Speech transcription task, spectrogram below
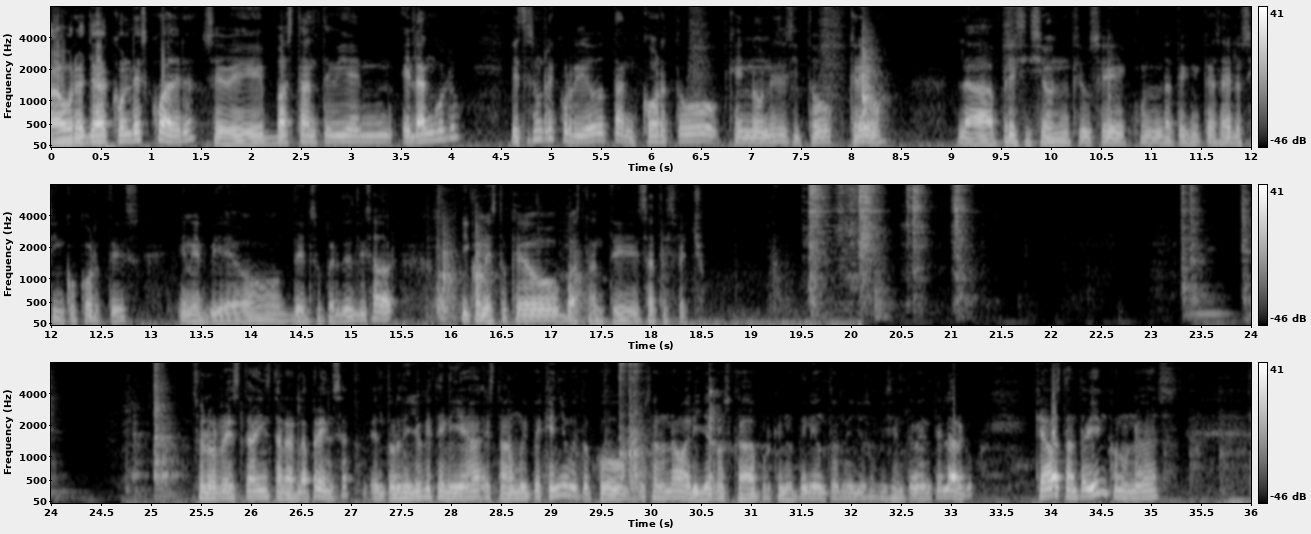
Ahora ya con la escuadra se ve bastante bien el ángulo. Este es un recorrido tan corto que no necesito, creo, la precisión que usé con la técnica esa de los cinco cortes en el video del super deslizador y con esto quedo bastante satisfecho. Solo resta instalar la prensa. El tornillo que tenía estaba muy pequeño, me tocó usar una varilla roscada porque no tenía un tornillo suficientemente largo. Queda bastante bien con unas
